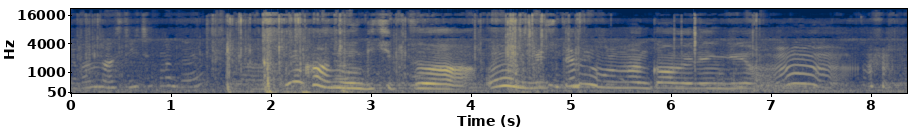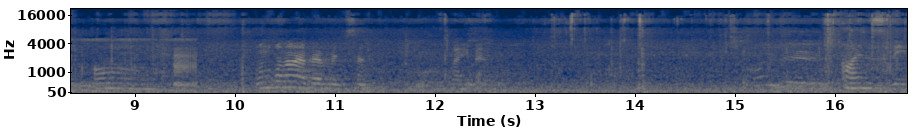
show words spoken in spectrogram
Ya bana lastiği çıkmadı. Yine kahverengi çıktı. Oğlum istemiyorum ben kahverengi ya. Onu bana ver beğenmediysen. Hayır ben. Aynısı değil.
